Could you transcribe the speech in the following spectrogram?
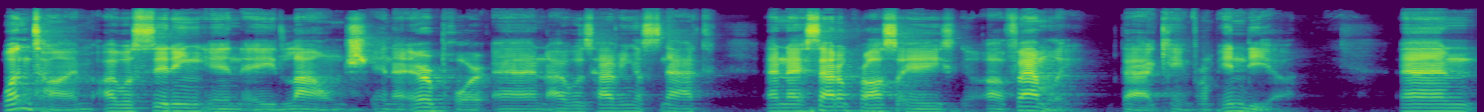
One time i was sitting in a lounge in an airport and i was having a snack and i sat across a, a family that came from india. And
